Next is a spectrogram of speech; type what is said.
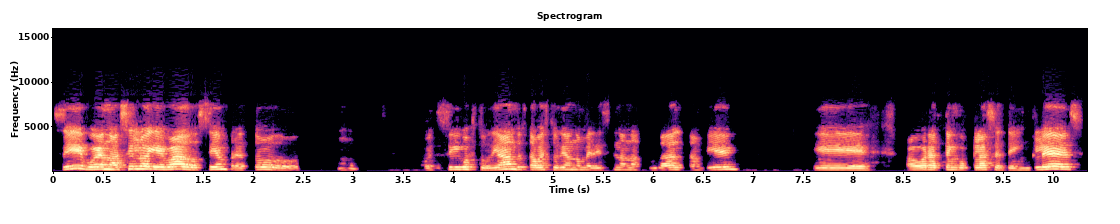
Sí, bueno, así lo he llevado siempre todo. Pues sigo estudiando, estaba estudiando medicina natural también. Eh, ahora tengo clases de inglés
